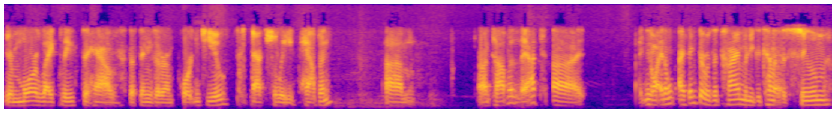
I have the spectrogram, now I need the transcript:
you're more likely to have the things that are important to you actually happen. Um, on top of that, uh, you know, I don't. I think there was a time when you could kind of assume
